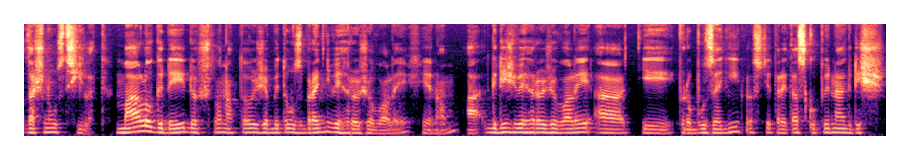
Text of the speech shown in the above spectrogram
začnou střílet. Málo kdy došlo na to, že by tou zbraní vyhrožovali jenom a když vyhrožovali a ti probuzení, prostě tady ta skupina, když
